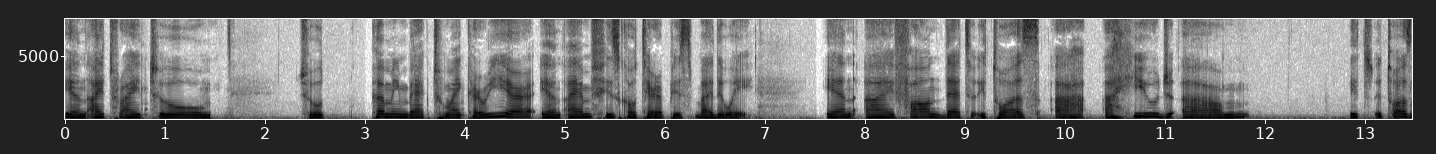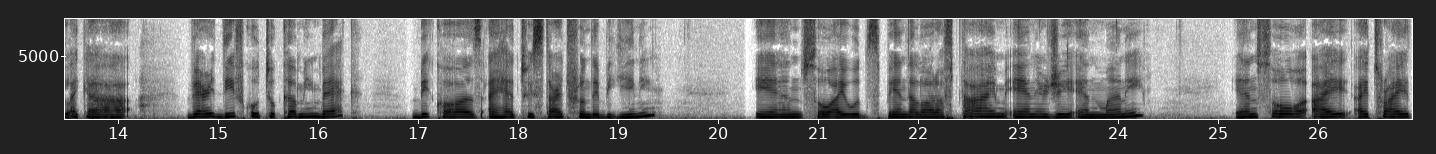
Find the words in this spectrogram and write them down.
and I tried to to coming back to my career, and I am physical therapist by the way, and I found that it was a, a huge. Um, it it was like a very difficult to coming back because I had to start from the beginning, and so I would spend a lot of time, energy, and money. And so I, I tried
